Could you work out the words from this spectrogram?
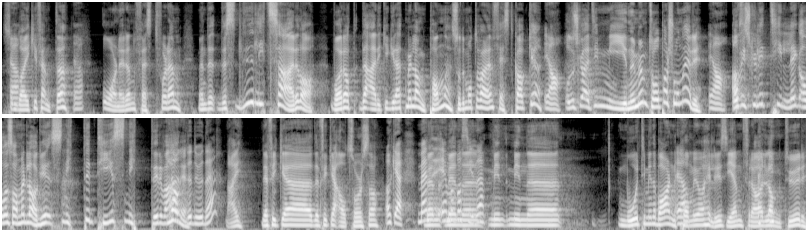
som Ja. da gikk i femte, Ja. ordner en fest for dem. Men det, det, det litt sære, da, var at det er ikke greit med langpanne, så det måtte være en festkake. Ja. Og det skulle være til minimum tolv personer. ja. Og vi skulle i tillegg alle sammen lage snitter. Ti snitter hver. Lagde du det? Nei, det fikk jeg, det fikk jeg outsourca. Okay, men, jeg må bare si eh, det. Min, min uh, mor til mine barn Ja. kom jo heldigvis hjem fra langtur,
